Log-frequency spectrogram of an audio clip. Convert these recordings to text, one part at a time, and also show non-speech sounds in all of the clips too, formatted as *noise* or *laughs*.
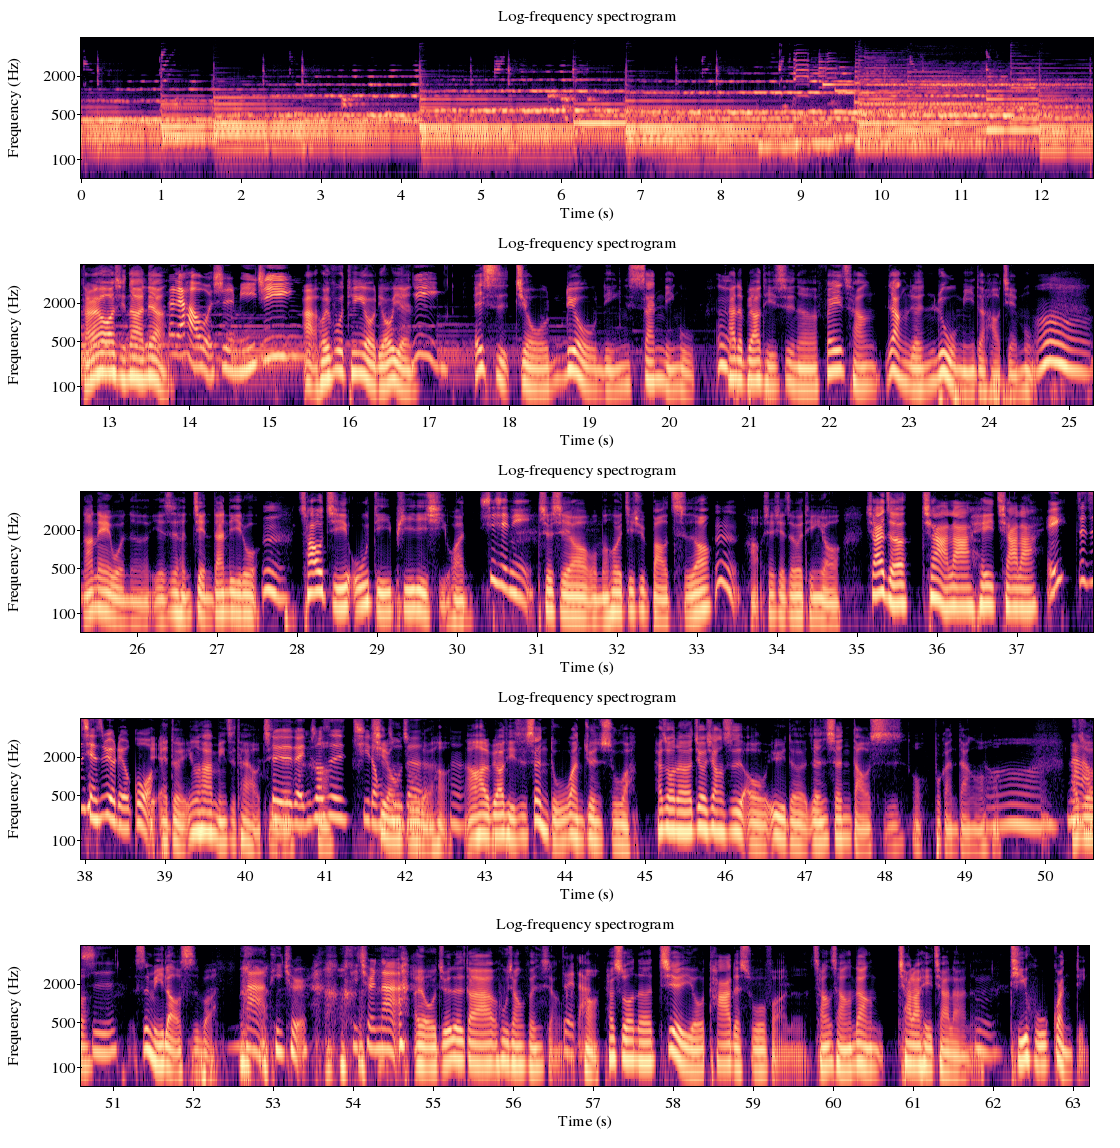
大家好，我是纳亮。大家好，我是迷之音啊。回复听友留言 S 九六零三零五。它的标题是呢，非常让人入迷的好节目。嗯，然后内文呢也是很简单利落。嗯，超级无敌霹雳喜欢，谢谢你，谢谢哦，我们会继续保持哦。嗯，好，谢谢这位听友。下一则恰拉黑恰拉，哎，这之前是不是有留过？哎，对，因为他的名字太好记。对对对，你说是七龙七龙珠的哈。然后他的标题是胜读万卷书啊。他说呢，就像是偶遇的人生导师哦，不敢当哦。哦，那老师是米老师吧？那 teacher *laughs* teacher 那。哎呦，我觉得大家互相分享。对的。他说呢，借由他的说法呢，常常让恰拉黑恰拉呢，嗯，醍醐灌顶。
